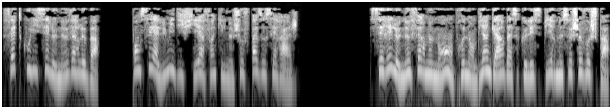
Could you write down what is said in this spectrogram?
Faites coulisser le nœud vers le bas. Pensez à l'humidifier afin qu'il ne chauffe pas au serrage. Serrez le nœud fermement en prenant bien garde à ce que les spires ne se chevauchent pas.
